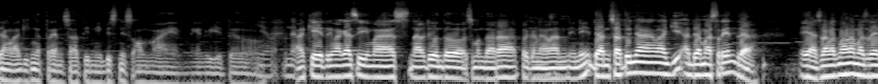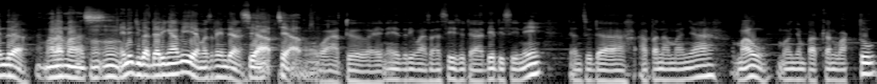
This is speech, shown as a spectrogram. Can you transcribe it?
yang lagi ngetrend saat ini bisnis online dengan begitu. Iya, benar. Oke, terima kasih Mas Naldo untuk sementara perkenalan ini. Dan satunya lagi ada Mas Rendra. Iya, selamat malam Mas Rendra. Malam, Mas. Mm-mm, Ini juga dari Ngawi ya Mas Rendra. Siap, siap. Oh, Waduh, ini terima kasih sudah hadir di sini dan sudah apa namanya mau menyempatkan waktu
